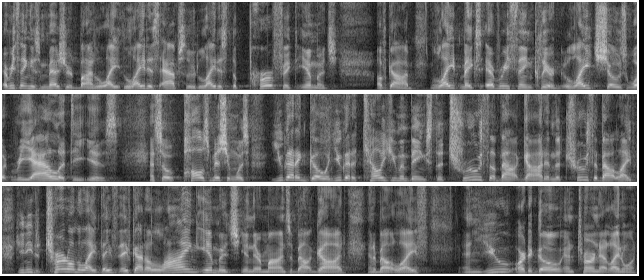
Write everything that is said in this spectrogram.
Everything is measured by light. Light is absolute. Light is the perfect image of God. Light makes everything clear. Light shows what reality is. And so Paul's mission was you got to go and you got to tell human beings the truth about God and the truth about life. You need to turn on the light. They've, they've got a lying image in their minds about God and about life and you are to go and turn that light on.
